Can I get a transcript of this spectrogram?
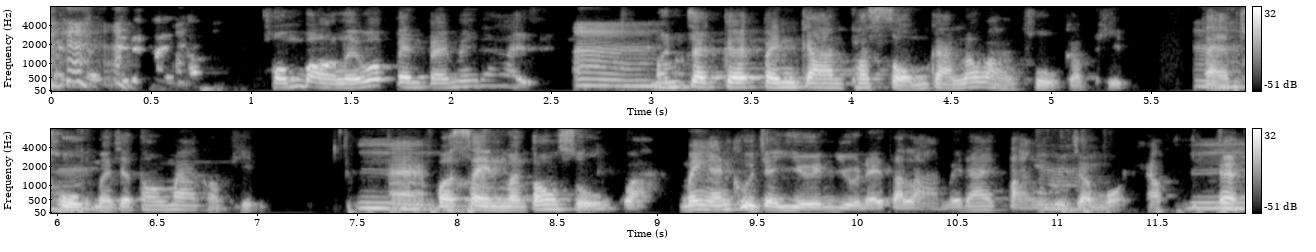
เป็นไปไม่ได้ครับ ผมบอกเลยว่าเป็นไปไม่ได้เออมันจะเกิดเป็นการผสมกันระหว่างถูกกับผิด แต่อ่าฮะถูกมันจะต้องมากกว่าผิดอืมอ่าเปอร์เซ็นต์มันต้องสูงกว่า ไม่งั้นคุณจะยืนอยู่ในตลาดไม่ได้ตังค์คุณจะหมดครับอืม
